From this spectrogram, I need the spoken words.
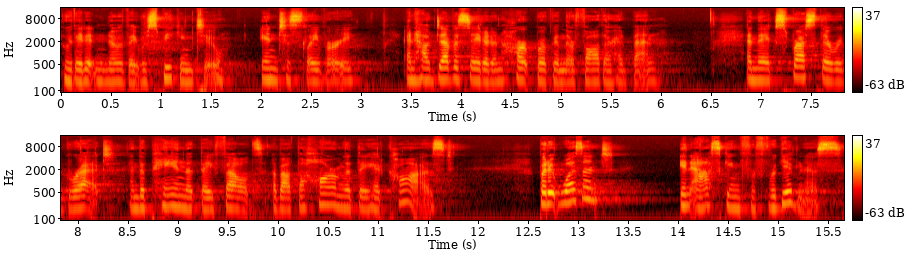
who they didn't know they were speaking to, into slavery, and how devastated and heartbroken their father had been. And they expressed their regret and the pain that they felt about the harm that they had caused. But it wasn't in asking for forgiveness,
